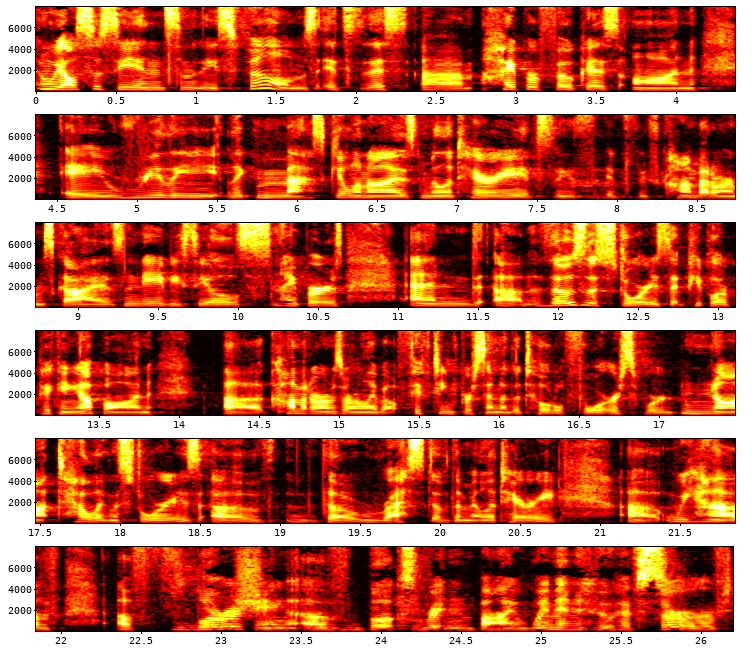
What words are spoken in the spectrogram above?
And we also see in some of these films, it's this um, hyper focus on a really like masculinized military. It's these it's these combat arms guys, Navy SEALs, snipers, and um, those are the stories that people are picking up on uh, Arms are only about 15% of the total force. We're not telling the stories of the rest of the military. Uh, we have a flourishing of books written by women who have served,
